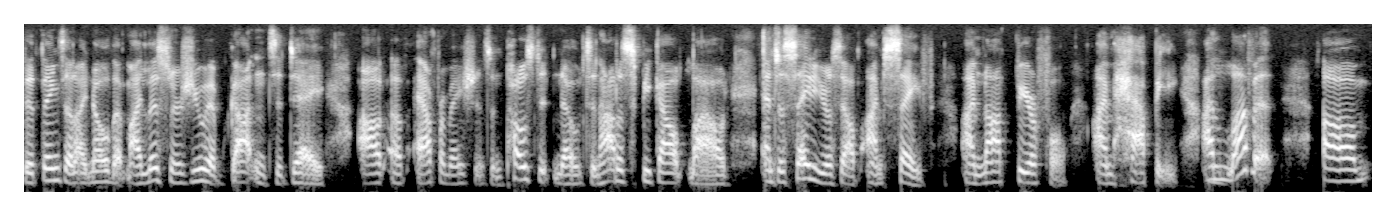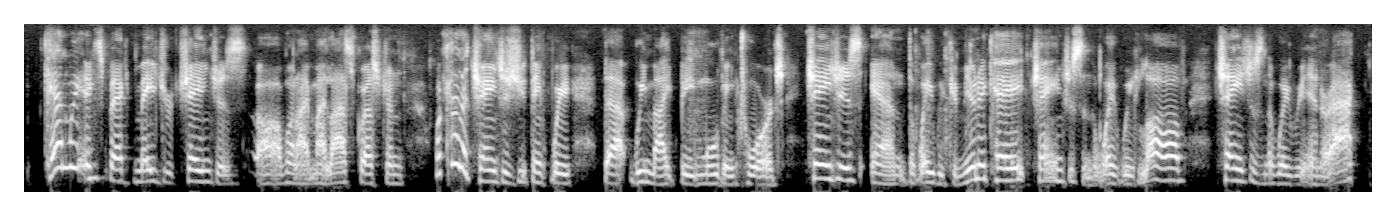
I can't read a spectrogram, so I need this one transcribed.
the things that I know that my listeners you have gotten today out of affirmations and post-it notes and how to speak out loud and to say to yourself, I'm safe, I'm not fearful, I'm happy. I mm. love it. Um, can we expect major changes? Uh, when I my last question, what kind of changes you think we that we might be moving towards? Changes in the way we communicate, changes in the way we love, changes in the way we interact.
